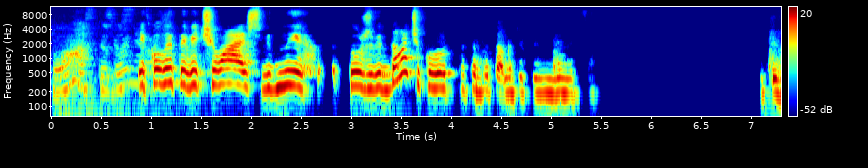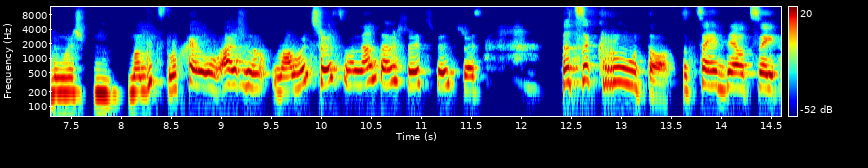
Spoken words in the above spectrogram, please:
Клас, ти Сьогодні І коли ти відчуваєш від них ту ж віддачу, коли на тебе так дитина дивиться. І ти думаєш, «М, мабуть, слухай уважно, мабуть, щось вона там, щось, щось, щось. То це круто. То це йде оцей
